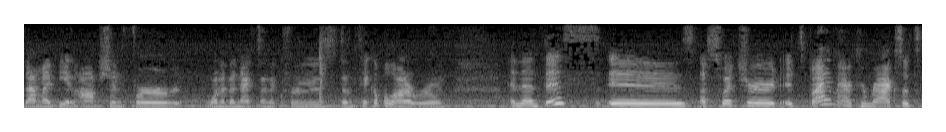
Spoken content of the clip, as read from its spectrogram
that might be an option for one of the nights on the cruise. It doesn't take up a lot of room and then this is a sweatshirt. It's by American Rag, so it's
